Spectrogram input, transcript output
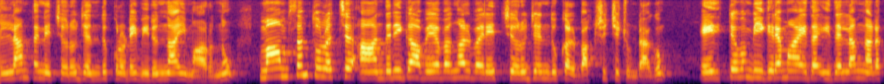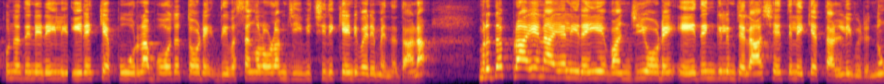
എല്ലാം തന്നെ ചെറു ജന്തുക്കളുടെ വിരുന്നായി മാറുന്നു. മാംസം തുളച്ച് ആന്തരിക അവയവങ്ങൾ വരെ ചെറുജന്തുക്കൾ ഭക്ഷിച്ചിട്ടുണ്ടാകും. ഏറ്റവും ഭീകരമായത് ഇതെല്ലാം നടക്കുന്നതിനിടയിൽ ഇരയ്ക്ക് പൂർണ ബോധത്തോടെ ദിവസങ്ങളോളം ജീവിച്ചിരിക്കേണ്ടി വരുമെന്നതാണ് മൃതപ്രായനായാൽ ഇരയെ വഞ്ചിയോടെ ഏതെങ്കിലും ജലാശയത്തിലേക്ക് തള്ളിവിടുന്നു.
